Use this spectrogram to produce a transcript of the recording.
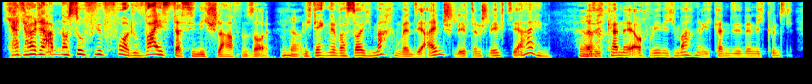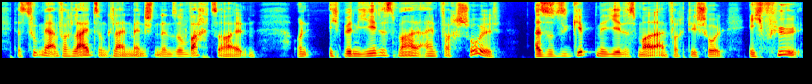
ich hatte heute Abend noch so viel vor, du weißt, dass sie nicht schlafen soll. Ja. Und ich denke mir, was soll ich machen? Wenn sie einschläft, dann schläft sie ein. Ja. Also ich kann ja auch wenig machen. Ich kann sie denn nicht künstlich. Das tut mir einfach leid, so einen kleinen Menschen denn so wach zu halten. Und ich bin jedes Mal einfach schuld. Also sie gibt mir jedes Mal einfach die Schuld. Ich fühle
